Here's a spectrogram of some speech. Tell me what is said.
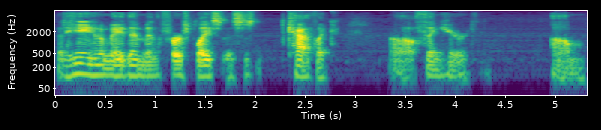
that he who made them in the first place, this is Catholic uh, thing here, um,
